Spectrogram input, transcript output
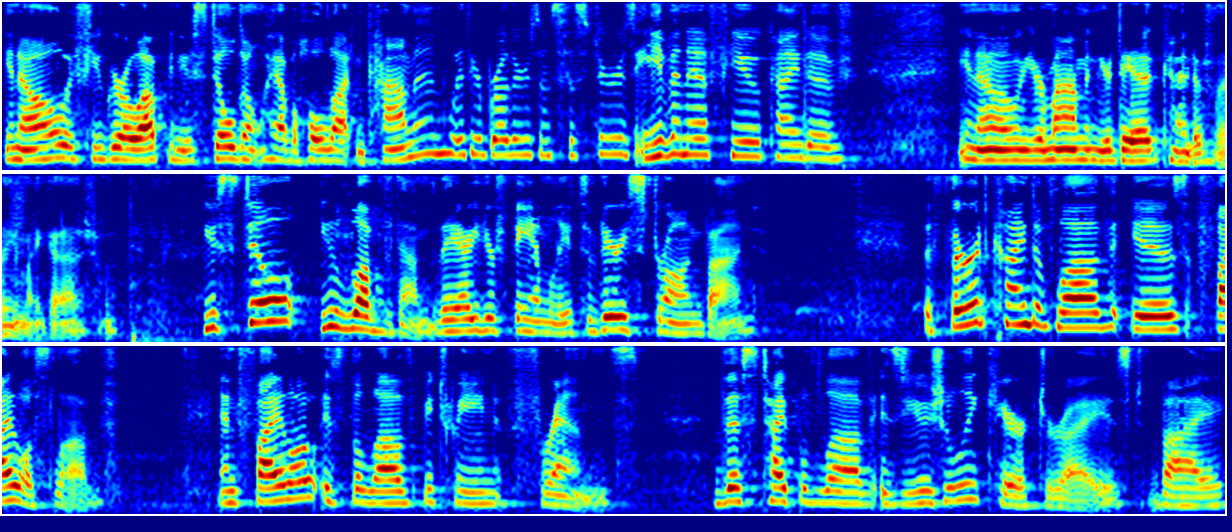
you know, if you grow up and you still don't have a whole lot in common with your brothers and sisters, even if you kind of, you know, your mom and your dad kind of, oh my gosh, you still, you love them. They are your family. It's a very strong bond. The third kind of love is philos love. And philo is the love between friends. This type of love is usually characterized by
